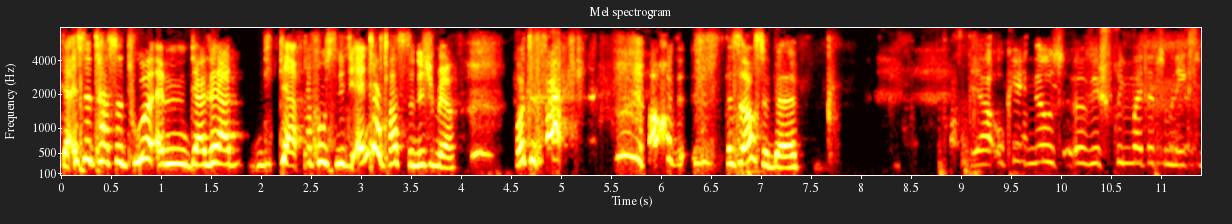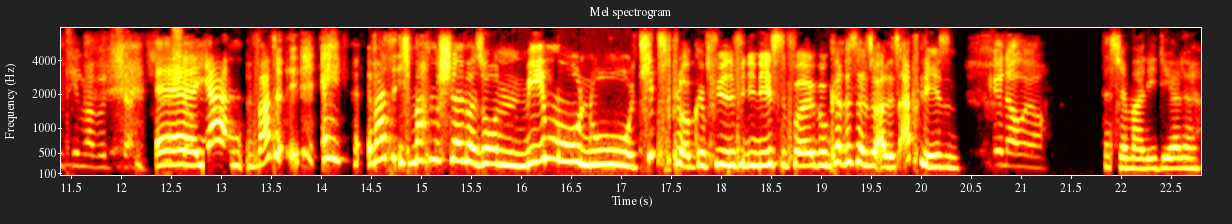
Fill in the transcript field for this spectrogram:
da ist eine Tastatur, ähm, da, da, da, da funktioniert die Enter-Taste nicht mehr. What the fuck? Auch, das ist auch so geil. Ja, okay, los, äh, wir springen weiter zum nächsten Thema, würde ich sagen. Äh, ja, warte, ey, warte, ich mach mir schnell mal so einen Memo-Notizblock für, für die nächste Folge und kann das also alles ablesen. Genau, ja. Das wäre mal Alter.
